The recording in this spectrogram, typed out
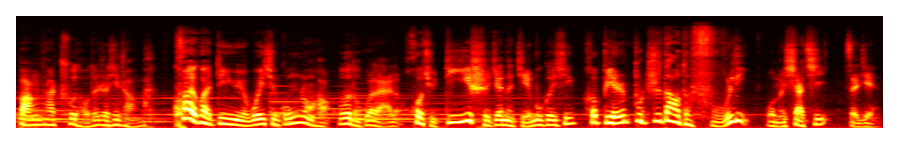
帮他出头的热心肠吧。快快订阅微信公众号“恶斗归来了”，获取第一时间的节目更新和别人不知道的福利。我们下期再见。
